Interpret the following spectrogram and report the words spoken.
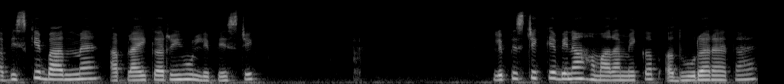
अब इसके बाद मैं अप्लाई कर रही हूँ लिपस्टिक लिपस्टिक के बिना हमारा मेकअप अधूरा रहता है।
